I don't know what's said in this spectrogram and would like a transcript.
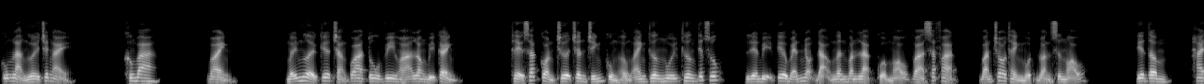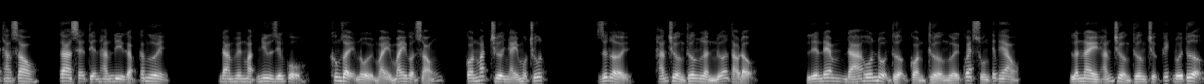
cũng là ngươi chết ngày không ba. Và ảnh mấy người kia chẳng qua tu vi hóa long bí cảnh. Thể xác còn chưa chân chính cùng hồng anh thương mũi thương tiếp xúc, liền bị kêu bén nhọn đạo ngân văn lạc của máu và sát phạt, bắn cho thành một đoàn xương máu. Yên tâm, hai tháng sau, ta sẽ tiến hắn đi gặp các ngươi. Đàm huyền mặt như giếng cổ, không dậy nổi mảy may gọn sóng, con mắt chưa nháy một chút. Dứt lời, hắn trường thương lần nữa tạo động. Liền đem đá hỗn độn tượng còn thừa người quét xuống tiếp theo. Lần này hắn trường thương trực kích đối tượng,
